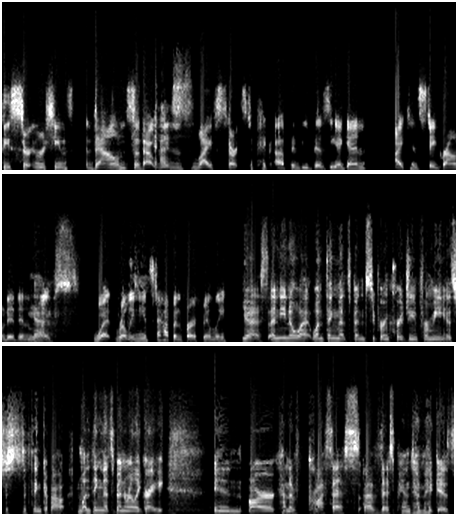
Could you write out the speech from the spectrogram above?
these certain routines down so that Yes. when life starts to pick up and be busy again, I can stay grounded in like what really Yes. needs to happen for our family. Yes. And you know what? One thing that's been super encouraging for me is just to think about one thing that's been really great in our kind of process of this pandemic is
